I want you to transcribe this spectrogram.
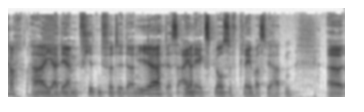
ah, ja, der im vierten Viertel dann, ja, der, das eine ja. Explosive Play, was wir hatten. Äh,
